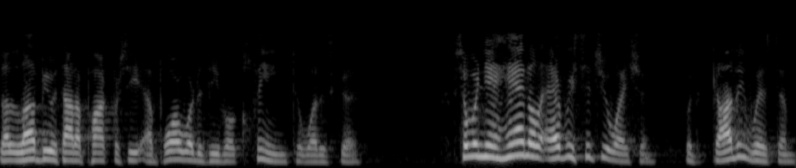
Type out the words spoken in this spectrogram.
let love be without hypocrisy, abhor what is evil, cling to what is good. So when you handle every situation with godly wisdom,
